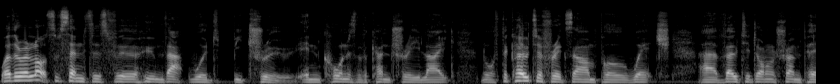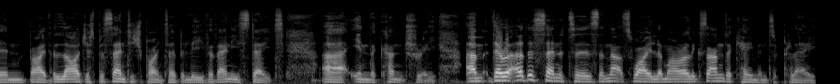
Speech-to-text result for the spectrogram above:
Well, there are lots of senators for whom that would be true in corners of the country, like North Dakota, for example, which uh, voted Donald Trump in by the largest percentage point, I believe, of any state uh, in the country. Um, there are other senators, and that's why Lamar Alexander came into play.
